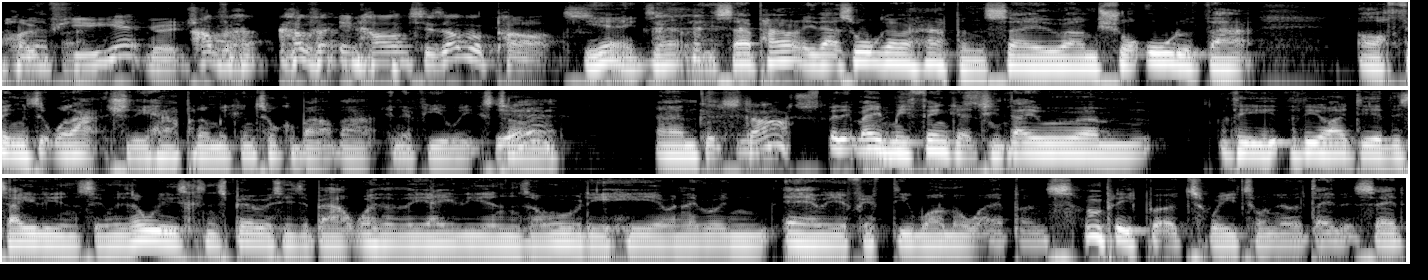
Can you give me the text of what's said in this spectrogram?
hope for you yet, Rich. Other, other enhances other parts. Yeah, exactly. so apparently that's all going to happen. So I'm sure all of that are things that will actually happen, and we can talk about that in a few weeks' Yeah. time. Good stuff. But it made me think actually they were um, the the idea of this aliens thing. There's all these conspiracies about whether the aliens are already here and they were in Area 51 or whatever. And somebody put a tweet on the other day that said,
